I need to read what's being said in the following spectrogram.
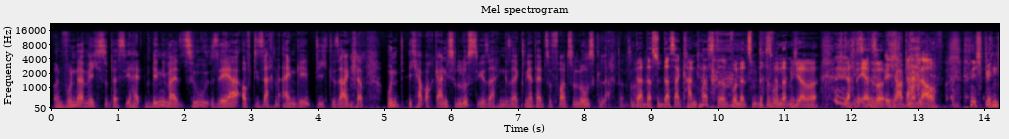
und wundere mich so, dass sie halt minimal zu sehr auf die Sachen eingeht, die ich gesagt habe. Und ich habe auch gar nicht so lustige Sachen gesagt. Sie hat halt sofort so losgelacht und so. Da, dass du das erkannt hast, das wundert, das wundert mich aber. Ich dachte eher so, ich habe einen Lauf. ich bin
